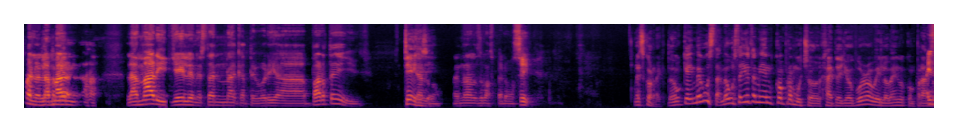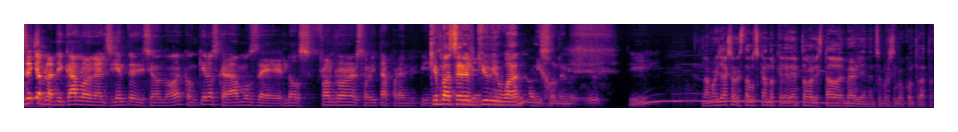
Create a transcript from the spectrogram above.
Bueno, la Mar y Jalen están en una categoría aparte y... Sí, sí. Los demás, pero sí. Es correcto. Ok, me gusta, me gusta. Yo también compro mucho el hype de Joe Burrow y lo vengo comprando. Es de que platicarlo en la siguiente edición, ¿no? ¿Con quién nos quedamos de los frontrunners ahorita para MVP? ¿Quién va a ser el QB1? Híjole, güey. Lamar Jackson está buscando que le den todo el estado de Maryland en su próximo contrato.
